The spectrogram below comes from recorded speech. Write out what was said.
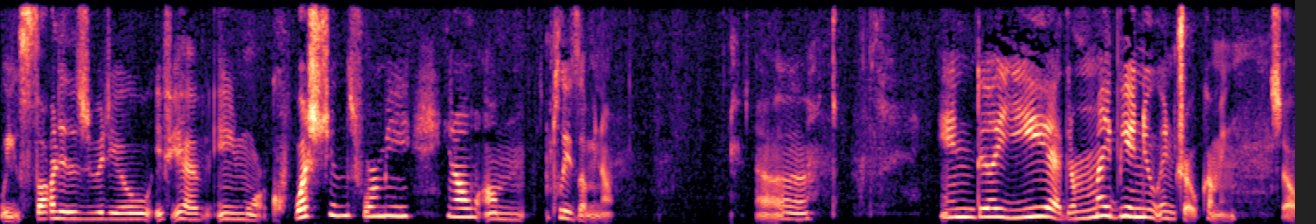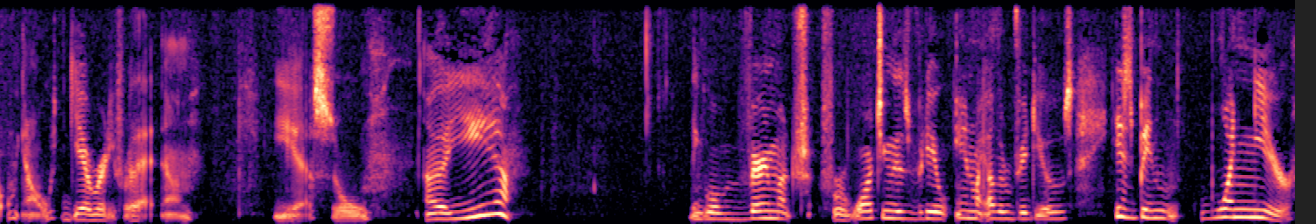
what you thought of this video. If you have any more questions for me, you know, um, please let me know. Uh, and uh, yeah, there might be a new intro coming, so you know, get ready for that. Um, yeah, so uh, yeah. Thank you all very much for watching this video and my other videos. It's been one year.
